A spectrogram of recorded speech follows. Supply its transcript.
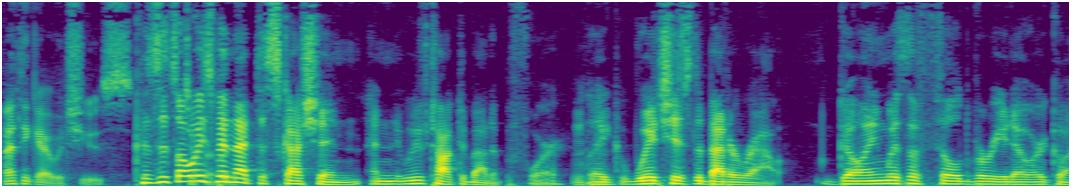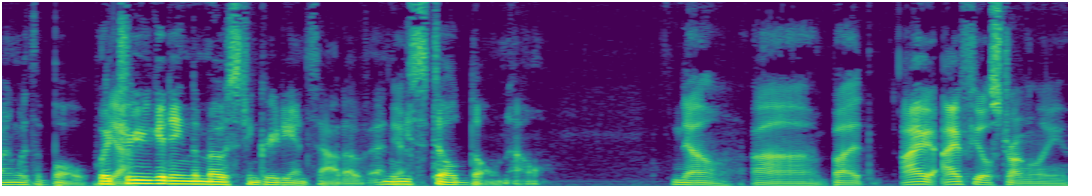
I think I would choose. because it's always been that discussion, and we've talked about it before. Mm-hmm. Like, which is the better route? Going with a filled burrito or going with a bowl? Which Yeah. are you getting the most ingredients out of? And we still don't know. No, uh, but I, I feel strongly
